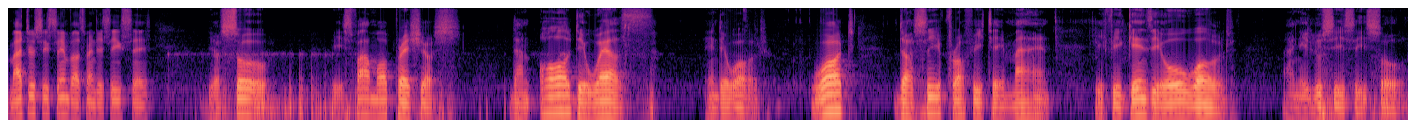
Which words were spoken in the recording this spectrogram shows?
Matthew 16, verse 26 says, Your soul is far more precious than all the wealth in the world. What does he profit a man if he gains the whole world and he loses his soul?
